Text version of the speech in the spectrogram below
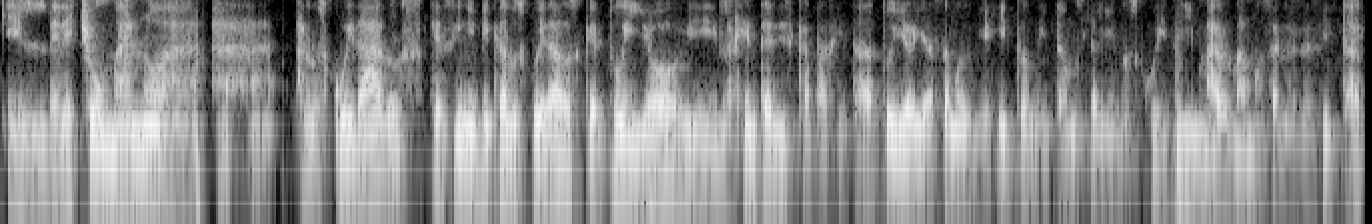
el derecho humano a, los cuidados. ¿Qué significa los cuidados? Que tú y yo y la gente discapacitada, tú y yo ya estamos viejitos, necesitamos que alguien nos cuide y más vamos a necesitar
